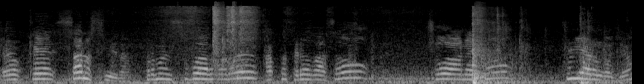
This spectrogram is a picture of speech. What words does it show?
이렇게 싸놓습니다. 그러면 수거한 거를 갖고 들어가서 저 안에서 분리하는 거죠.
